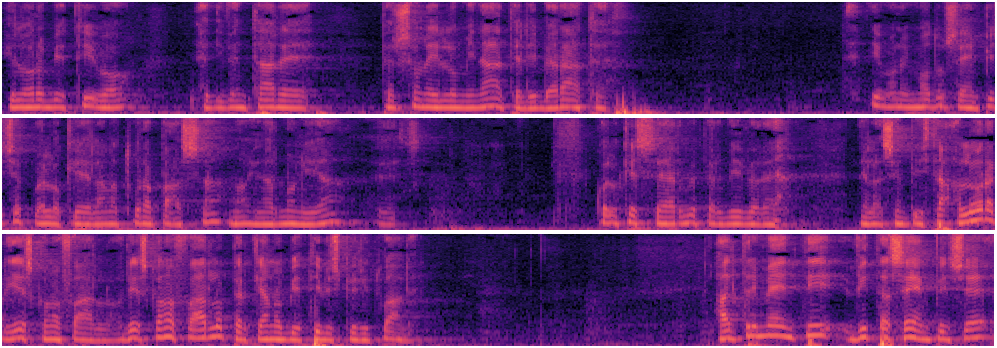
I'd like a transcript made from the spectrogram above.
Il loro obiettivo è diventare persone illuminate, liberate vivono in modo semplice quello che la natura passa, no? in armonia, quello che serve per vivere nella semplicità. Allora riescono a farlo, riescono a farlo perché hanno obiettivi spirituali. Altrimenti vita semplice,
